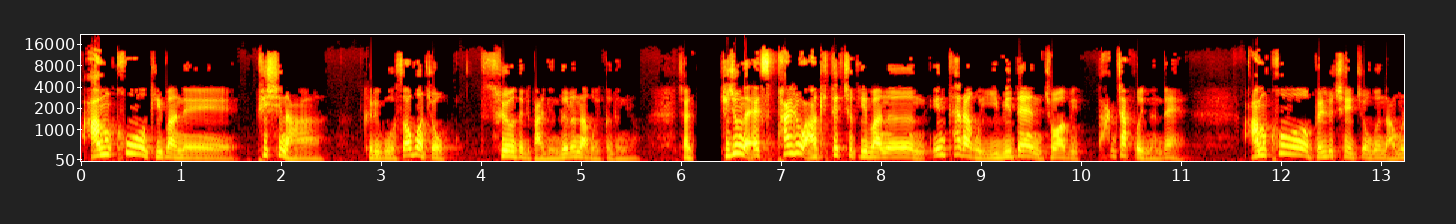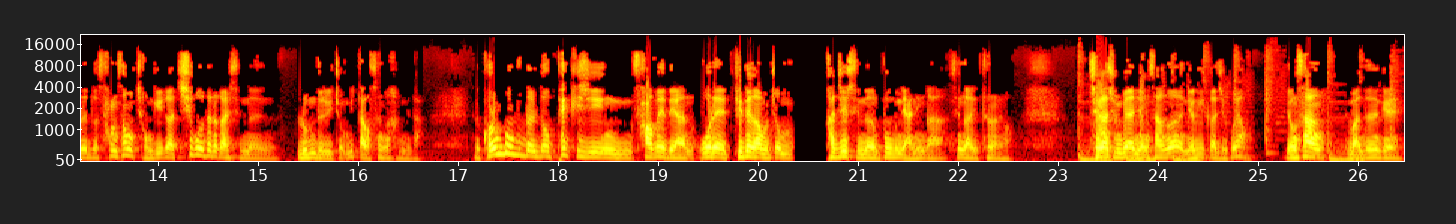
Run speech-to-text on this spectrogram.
암코어 기반의 PC나 그리고 서버 쪽 수요들이 많이 늘어나고 있거든요. 자 기존의 X86 아키텍처 기반은 인텔하고 이비된 조합이 딱 잡고 있는데 암코어 밸류체인 쪽은 아무래도 삼성 전기가 치고 들어갈 수 있는 룸들이 좀 있다고 생각합니다. 그런 부분들도 패키징 사업에 대한 올해 기대감을 좀 가질 수 있는 부분이 아닌가 생각이 들어요. 제가 준비한 영상은 여기까지고요. 영상 만드는 게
